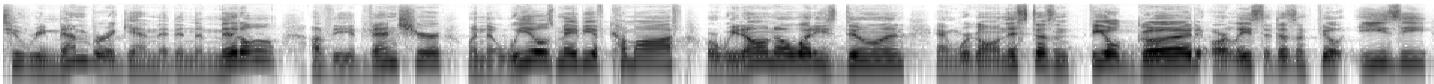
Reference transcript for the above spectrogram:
to remember again that in the middle of the adventure, when the wheels maybe have come off, or we don't know what he's doing, and we're going, this doesn't feel good, or at least it doesn't feel easy,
